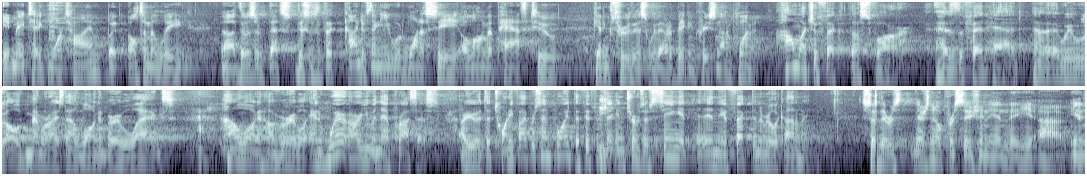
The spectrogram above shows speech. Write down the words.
It may take more time, but ultimately, uh, those are that's this is the kind of thing you would want to see along the path to getting through this without a big increase in unemployment. How much effect thus far has the Fed had? Uh, we, we all have memorized now long and variable lags. How long and how variable, and where are you in that process? Are you at the 25% point, the 50% in terms of seeing it in the effect in the real economy? So there's there's no precision in the uh, in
